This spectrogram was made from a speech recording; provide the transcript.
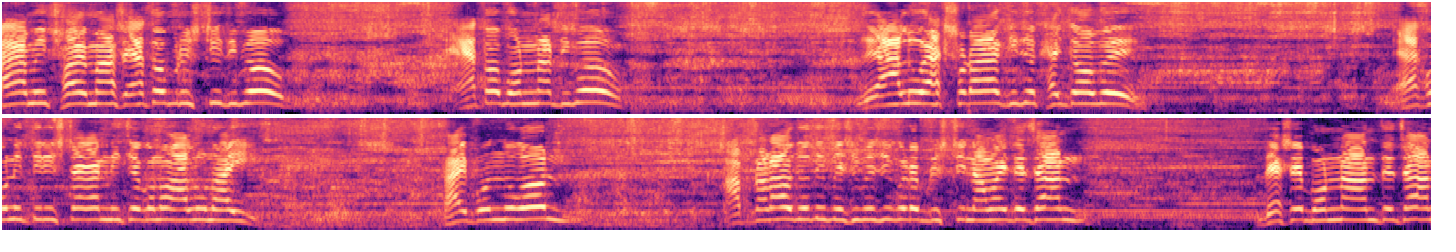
আগামী ছয় মাস এত বৃষ্টি দিব, এত বন্যা দিব যে আলু একশো টাকা কেজি খাইতে হবে। এখনই তিরিশ টাকার নিচে কোনো আলু নাই। তাই বন্ধুগণ, আপনারাও যদি বেশি বেশি করে বৃষ্টি নামাইতে চান দেশে বন্যা আনতে চান,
